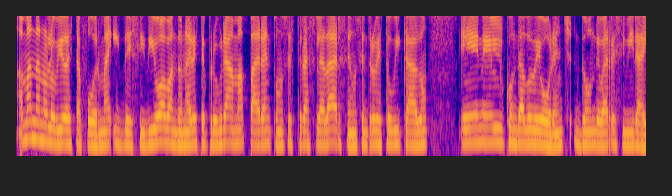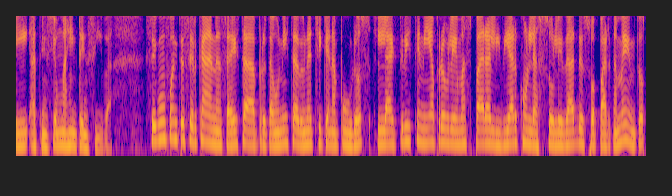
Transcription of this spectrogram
Amanda no lo vio de esta forma y decidió abandonar este programa para entonces trasladarse a un centro que está ubicado en el condado de Orange, donde va a recibir ahí atención más intensiva. Según fuentes cercanas a esta protagonista de Una chica en apuros, la actriz tenía problemas para lidiar con la soledad de su apartamento,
